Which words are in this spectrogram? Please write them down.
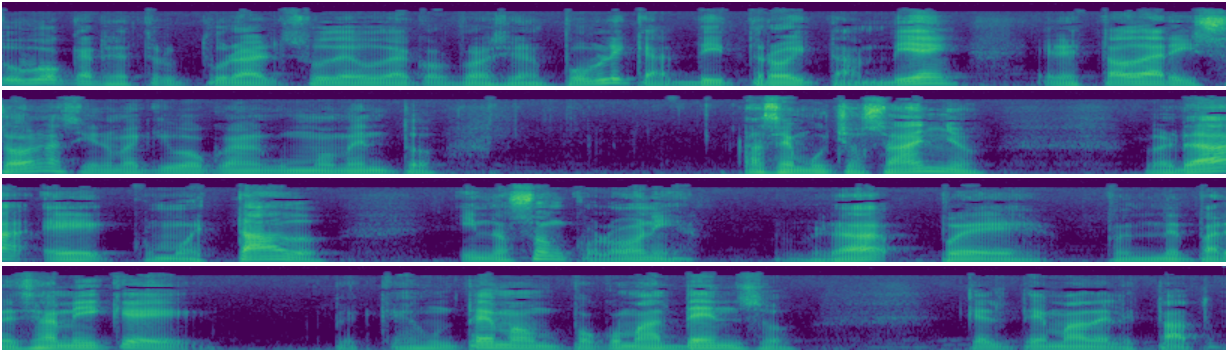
tuvo que reestructurar su deuda de corporaciones públicas. Detroit también. El estado de Arizona, si no me equivoco, en algún momento, hace muchos años, ¿verdad? Eh, como estado. Y no son colonias, ¿verdad? Pues, pues me parece a mí que, pues, que es un tema un poco más denso que el tema del estatus.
